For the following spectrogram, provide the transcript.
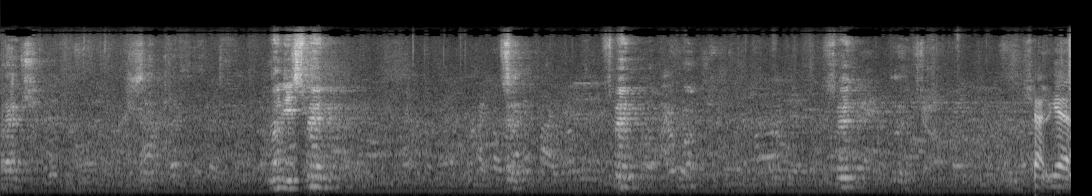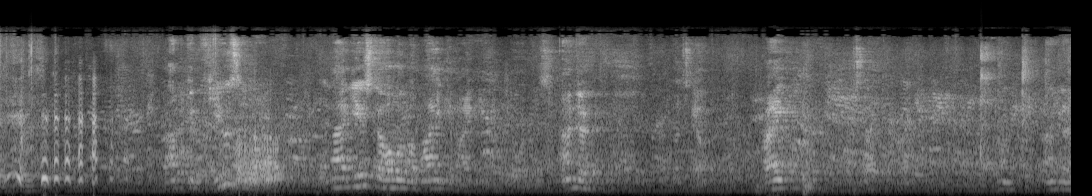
catch. Wendy, spin. Sit. Spin. Spin. Good job. Not yet. I'm confusing you. I'm not used to holding the mic in my hand. Under. Let's go. Right. Under.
